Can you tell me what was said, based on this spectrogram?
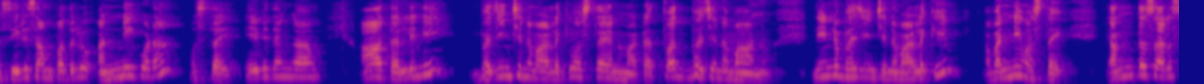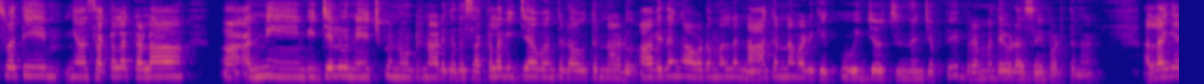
సిరి సంపదలు అన్నీ కూడా వస్తాయి. ఏ విధంగా? ఆ తల్లిని భజించిన వాళ్ళకి వస్తాయన్నమాట. త్వద్భజనవాన్. నిన్ను భజించిన వాళ్ళకి అవన్నీ వస్తాయి. అంత సరస్వతి సకల కళ అన్ని విద్యలు నేర్చుకుని ఉంటున్నాడు కదా సకల విద్యావంతుడు అవుతున్నాడు. ఆ విధంగా అవడం వల్ల నాకన్నా వాడికి ఎక్కువ విద్య వచ్చిందని చెప్పి బ్రహ్మదేవుడు అసూయపడుతున్నాడు. అలాగే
